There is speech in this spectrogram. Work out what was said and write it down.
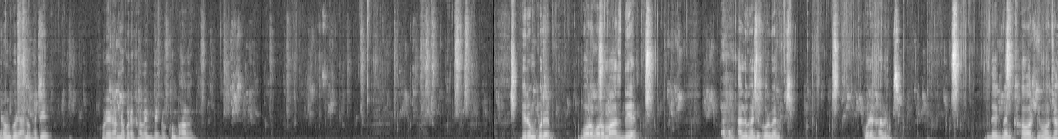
এরকম করে আলু ঘাটি করে রান্না করে খাবেন, দেখবেন খুব ভালো লাগে। এরম করে বড় বড় মাছ দিয়ে আলু ঘাঁটি করবেন, করে খাবেন। দেখবেন খাওয়ার কি মজা।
